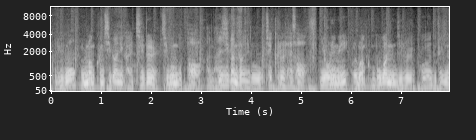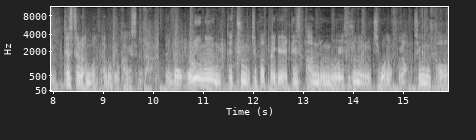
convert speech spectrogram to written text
그리고 얼만큼 시간이 갈지를 지금부터 한 1시간 단위로 체크를 해서 이 얼음이 얼만큼 녹았는지를 보여드리는 테스트를 한번 해보도록 하겠습니다. 네, 뭐 얼음은 대충 지퍼백에 비슷한 정도의 수준으로 집어넣고요. 지금부터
